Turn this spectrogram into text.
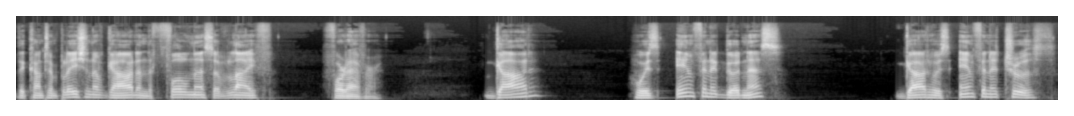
the contemplation of God and the fullness of life forever. God, who is infinite goodness, God, who is infinite truth,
